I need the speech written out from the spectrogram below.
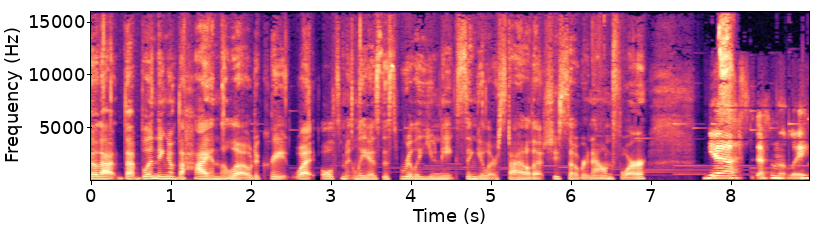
So that that blending of the high and the low to create what ultimately is this really unique singular style that she's so renowned for. Yes, definitely.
